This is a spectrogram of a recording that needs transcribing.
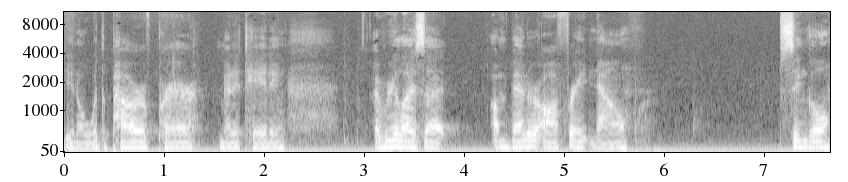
you know, with the power of prayer, meditating, I realize that I'm better off right now, single,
